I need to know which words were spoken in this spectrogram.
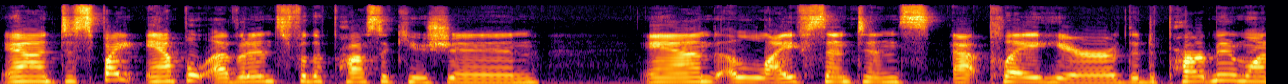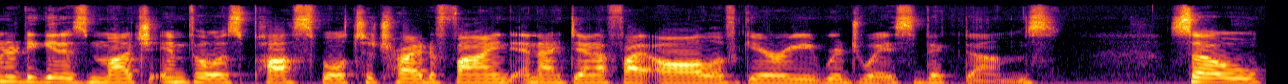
And despite ample evidence for the prosecution and a life sentence at play here, the department wanted to get as much info as possible to try to find and identify all of Gary Ridgway's victims. So,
